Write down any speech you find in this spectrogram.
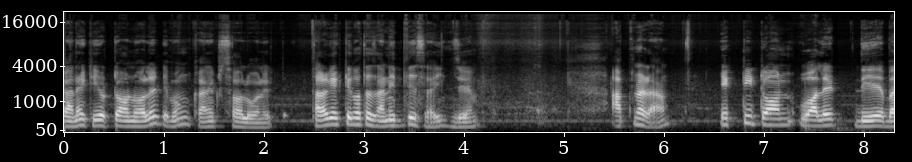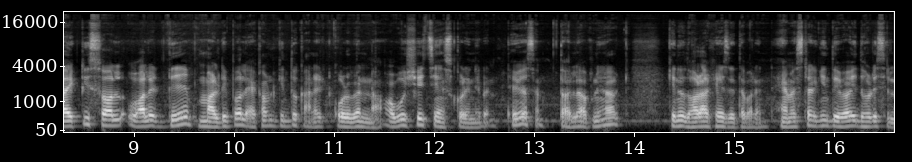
কানেক্ট ইউর টন ওয়ালেট এবং কানেক্ট সল ওয়ালেট তার আগে একটি কথা জানিয়ে দিতে চাই যে, আপনারা একটি টন ওয়ালেট দিয়ে বা একটি সল ওয়ালেট দিয়ে মাল্টিপল অ্যাকাউন্ট কিন্তু কানেক্ট করবেন না। অবশ্যই চেঞ্জ করে নেবেন, ঠিক আছে? তাহলে আপনারা কিন্তু ধরা খেয়ে যেতে পারেন। হ্যামস্টার কিন্তু এভাবেই ধরেছিল,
